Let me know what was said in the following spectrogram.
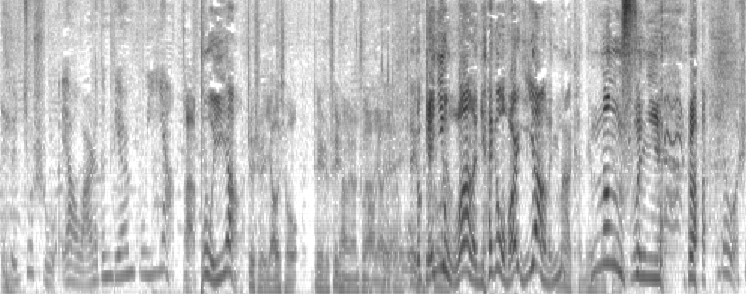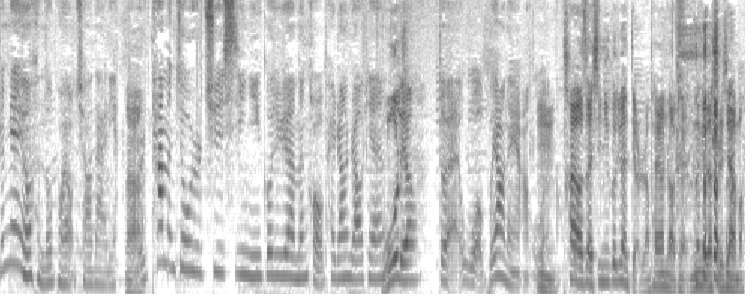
对，就是我要玩的跟别人不一样啊，不一样，这是要求，这是非常非常重要的要求。都给你五万了，你还跟我玩一样的，那肯定弄死你，是吧？对，我身边有很多朋友去澳大利亚，可是他们就是去悉尼歌剧院门口拍张照片，无聊。对我不要那样，我他要在悉尼歌剧院顶上拍张照片，你能给他实现吗？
